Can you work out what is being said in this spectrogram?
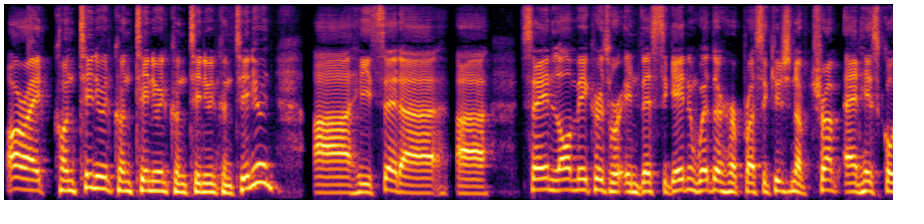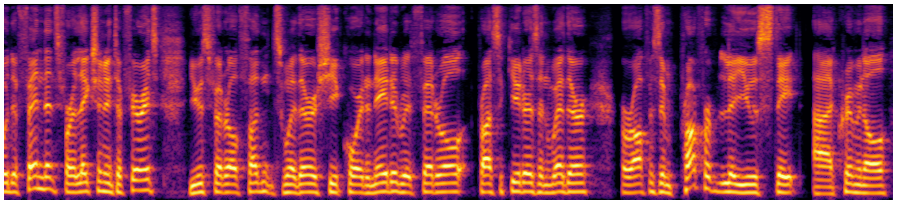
All right, continuing, continuing, continuing, continuing. Uh, he said, uh, uh, saying lawmakers were investigating whether her prosecution of Trump and his co-defendants for election interference used federal funds, whether she coordinated with federal prosecutors, and whether her office improperly used state uh, criminal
